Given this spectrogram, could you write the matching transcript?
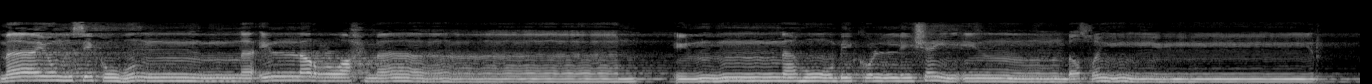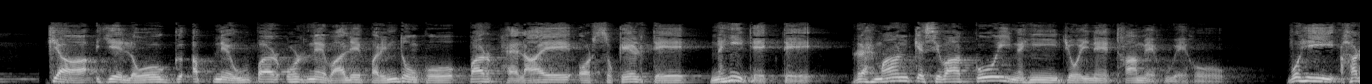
ما يمسكهن الا الرحمن انه بكل شيء بصير۔ کیا یہ لوگ اپنے اوپر اڑنے والے پرندوں کو پر پھیلائے اور سکیڑتے نہیں دیکھتے؟ رحمان کے سوا کوئی نہیں جو انہیں تھامے ہوئے ہو۔ وہی ہر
